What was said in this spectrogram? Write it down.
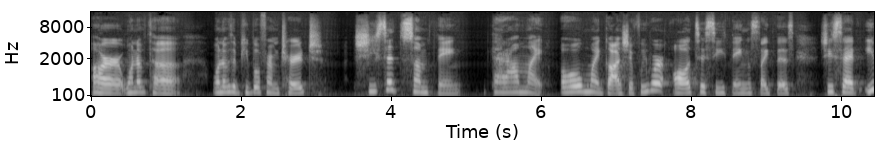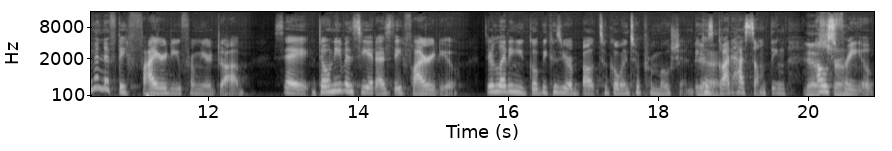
our one of the one of the people from church, she said something that I'm like, oh my gosh, if we were all to see things like this, she said, even if they fired you from your job, say, don't even see it as they fired you. They're letting you go because you're about to go into promotion because Yeah. God has something Yeah, else true. for you.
